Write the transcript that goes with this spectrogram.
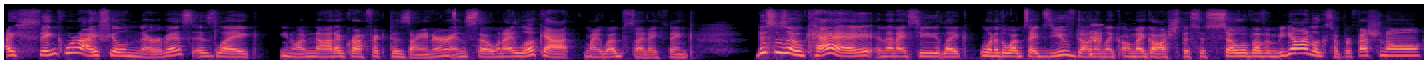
I think where I feel nervous is like, you know, I'm not a graphic designer. And so when I look at my website, I think, this is okay. And then I see like one of the websites you've done. I'm like, oh my gosh, this is so above and beyond, looks so professional.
